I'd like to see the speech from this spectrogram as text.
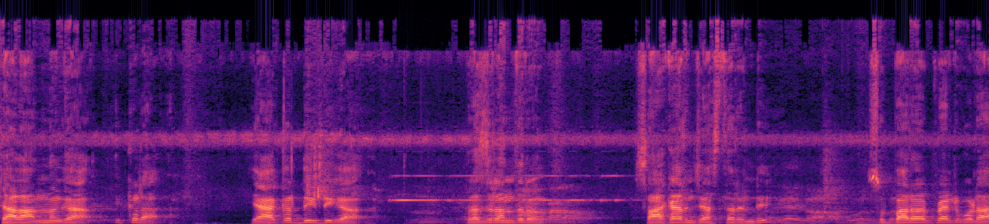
చాలా అందంగా ఇక్కడ ఏకదీటిగా ప్రజలందరూ సహకారం చేస్తారండి. సుబ్బారావుపేట కూడా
